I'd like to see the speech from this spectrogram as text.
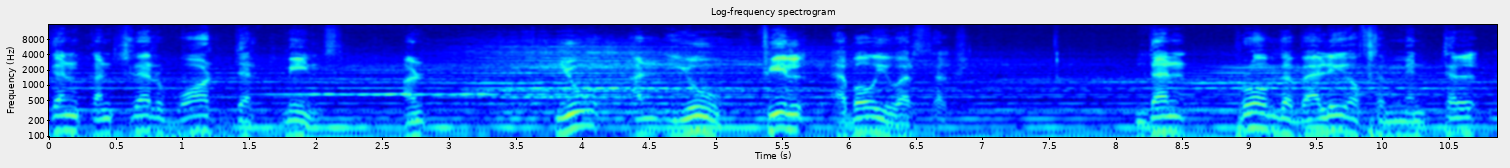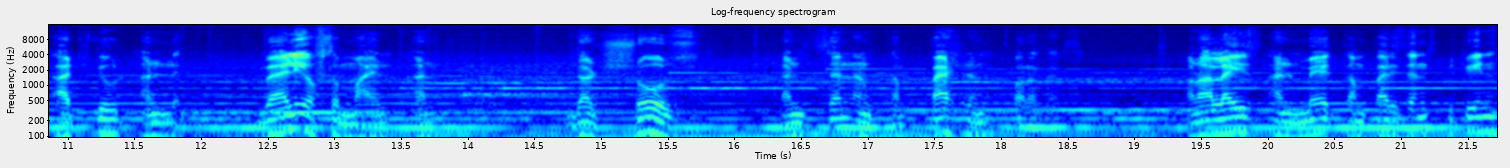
can consider what that means, and you and you feel above yourself. Then prove the value of the mental attitude and value of the mind and that shows concern and compassion for others. Analyze and make comparisons between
